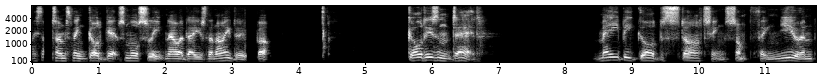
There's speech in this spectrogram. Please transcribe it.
I sometimes think God gets more sleep nowadays than I do, but God isn't dead maybe God's starting something new. And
